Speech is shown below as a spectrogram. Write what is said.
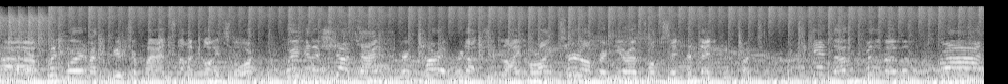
Uh, Quick word about the future plans that I've got in store. We're going to shut down her current production line. All right, turn off her neurotoxin and then confront her. Again, though, for the moment, run!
